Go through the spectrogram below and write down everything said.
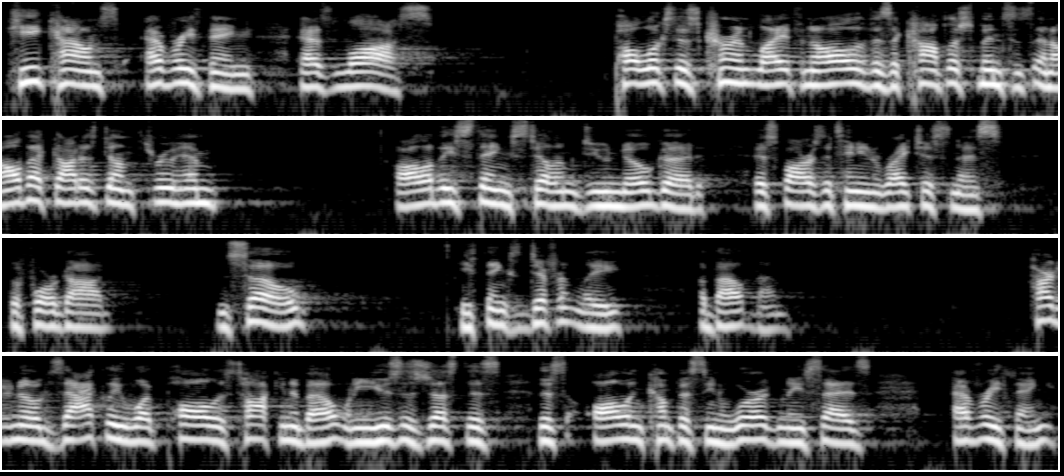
He counts everything as loss. Paul looks at his current life and all of his accomplishments and all that God has done through him. All of these things tell him do no good as far as attaining righteousness before God. And so, he thinks differently about them. Hard to know exactly what Paul is talking about when he uses just this, this all encompassing word and he says everything.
